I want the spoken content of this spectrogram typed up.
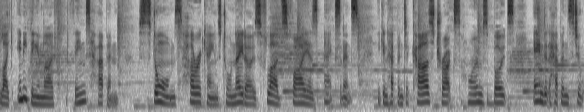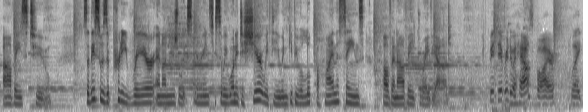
Like anything in life, things happen. Storms, hurricanes, tornadoes, floods, fires, accidents. It can happen to cars, trucks, homes, boats, and it happens to RVs too. So, this was a pretty rare and unusual experience, so we wanted to share it with you and give you a look behind the scenes of an RV graveyard. A Bit different to a house fire. Like,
